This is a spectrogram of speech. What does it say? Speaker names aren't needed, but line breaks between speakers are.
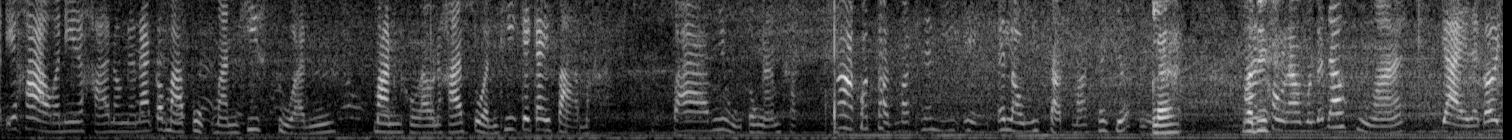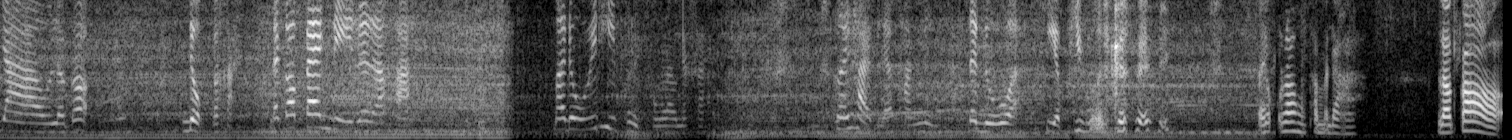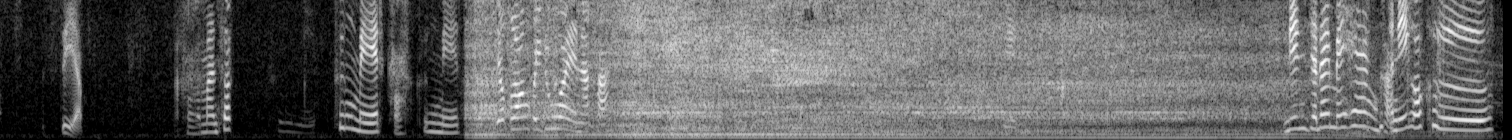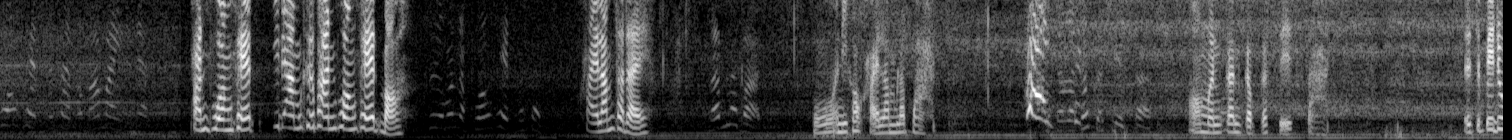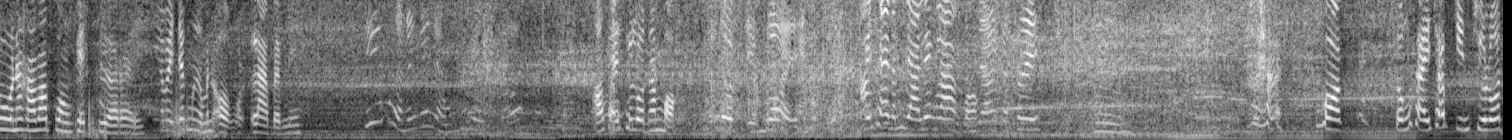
วัสดีค่ะ วันนี้นะคะ น้องนาน่าก็มาปลูกมันที่สวนมันของเรานะคะ สวนที่ใกล้ๆฟาร์มอะค่ะ ฟาร์มอยู่ตรงนั้นค่ะ
หน้าเขาตัดมาแค่นี้เองไอเรานี่ตัดมาซะเยอะเลย
แล้วส
มั
วัส
น
ดี
ของเรามันก็จะหัวใหญ่แล้วก็ยาวแล้วก็ดกอะค่ะ แล้วก็แป้งดีด้วยนะคะ มาดูวิธีปลูกของเรานะคะ เคยถ่ายไปแล้วครั้งหนึ่งค่ะแต่หนูอะเขียบพิมพ์หมดเลย
ยกร่องธรรมดา แล้วก็เสียบค่ะประมาณสักครึ่งเมตรค่ะ ครึ่งเมตร ยกร่องไปด้วยนะคะดินจะได้ไม่แห้งค่ะ อันนี้ก็คือ พันพวงเพชรที่ดำคือพันพวงเพชรบ่ขายลำเท่าไหร่โอ้อันนี้เขาขายลำละบาทอ๋อเหมือนกันกับเกษตรศาสตร์ เดี๋ยวจะไปดูนะคะว่าพวงเพชรคืออะไรทำไมจากมือมันออกหลากแบบนี้
ที่เหมือนนั่นอย่างมันเลยเนาะ
เอาใส่ชูรสน้ำบอก
โดดเอ็มร่อย
ไม่ใช่น้ำยาเร่งล่างบอก
ยากระเทย
อืมบอกสงสัยชอบกินชูรส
